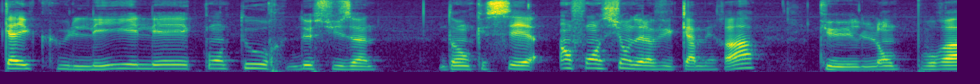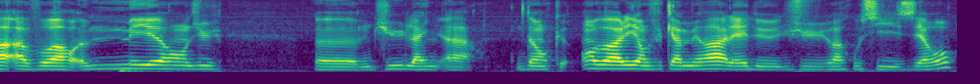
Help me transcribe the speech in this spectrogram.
calculer les contours de Suzanne. Donc c'est en fonction de la vue caméra que l'on pourra avoir un meilleur rendu euh, du line art. Donc on va aller en vue caméra à l'aide du raccourci 0.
